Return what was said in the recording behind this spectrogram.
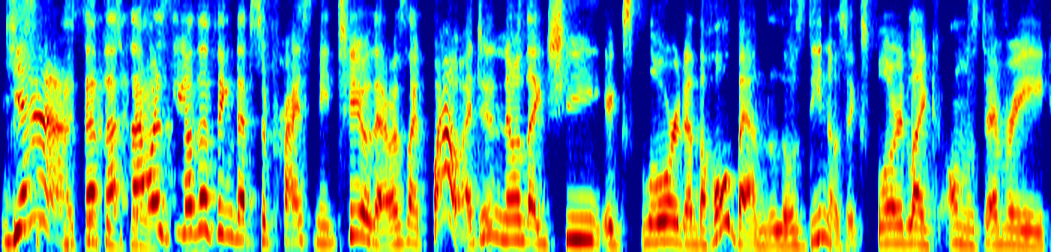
Yeah, that, that, that, was the other thing that surprised me too. That I was like, wow, I didn't know like she explored and the whole band, Los Dinos, explored like almost every,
